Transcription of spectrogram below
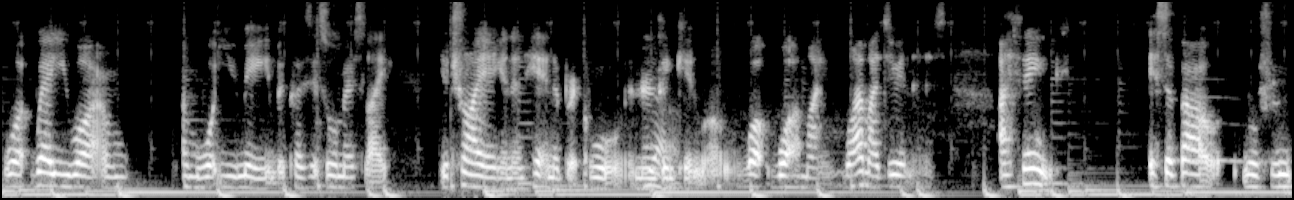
what where you are and and what you mean because it's almost like you're trying and then hitting a brick wall and then yeah. thinking, well, what what am I? Why am I doing this? I think it's about well for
